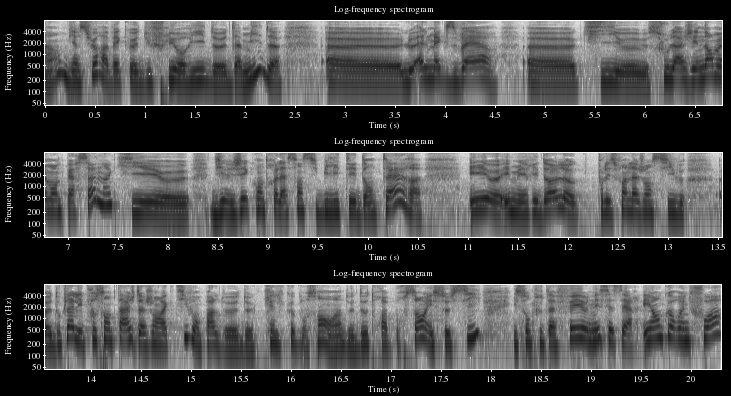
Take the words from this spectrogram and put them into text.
Hein, bien sûr, avec euh, du fluoride d'amide. Euh, le Elmex vert, euh, qui soulage énormément de personnes, hein, qui est dirigé contre la sensibilité dentaire, et Emeridol pour les soins de la gencive. donc là, les pourcentages d'agents actifs, on parle de, quelques pourcents, hein, de 2-3%, et ceux-ci, ils sont tout à fait nécessaires. Et encore une fois,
